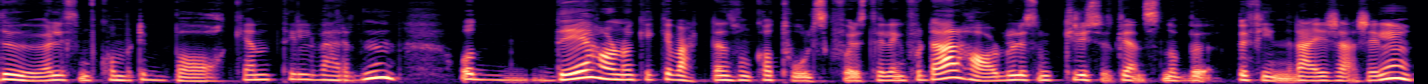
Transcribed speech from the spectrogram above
døde liksom kommer tilbake igjen til verden. Og det har nok ikke vært en sånn katolsk forestilling, for der har du liksom krysset grensen og befinner deg i skjærsilden.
